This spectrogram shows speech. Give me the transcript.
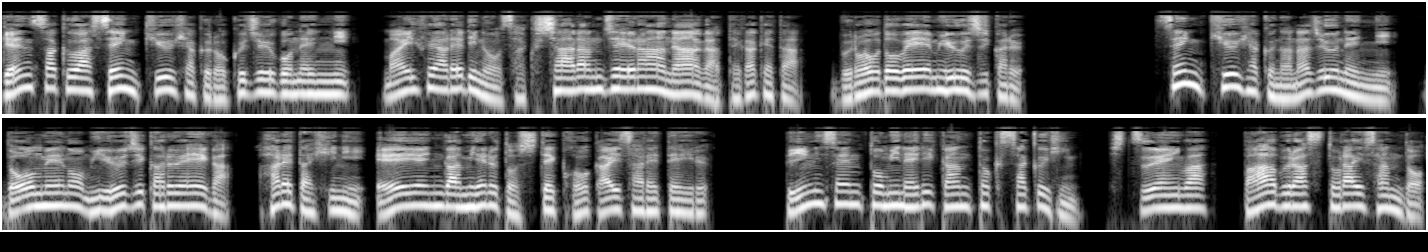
原作は1965年に、マイフェアレディの作者アラン・ジェ・ラーナーが手掛けた、ブロードウェイミュージカル。1970年に、同名のミュージカル映画、晴れた日に永遠が見えるとして公開されている。ヴィンセント・ミネリ監督作品、出演は、バーブラ・ストライサンド、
